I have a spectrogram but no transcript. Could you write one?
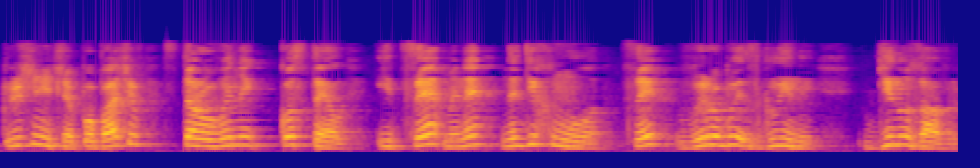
Ключніше побачив старовинний костел, і це мене надихнуло. Це вироби з глини. Дінозавр.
